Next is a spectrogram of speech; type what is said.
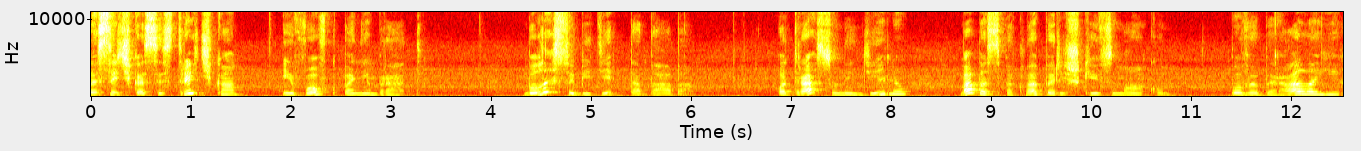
лисичка сестричка і вовк панібрат. Були собі дід та баба. От раз у неділю баба спекла пиріжків з маком, повибирала їх,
